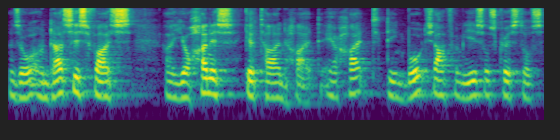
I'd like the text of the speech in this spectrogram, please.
Also, und das ist, was äh, Johannes getan hat. Er hat den Botschaft von Jesus Christus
